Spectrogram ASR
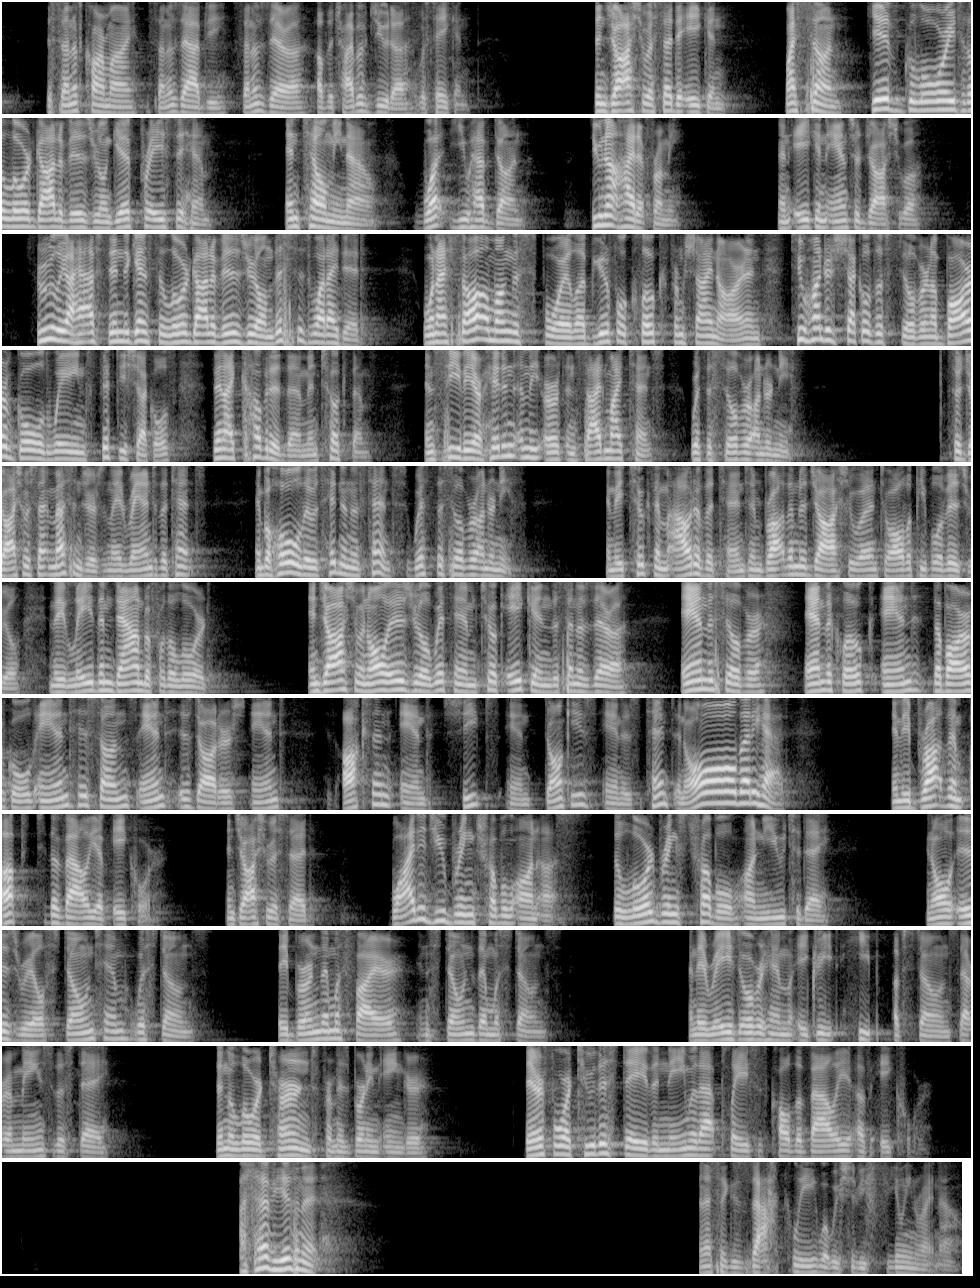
the son of Carmi, son of Zabdi, son of Zerah, of the tribe of Judah, was taken. Then Joshua said to Achan, My son, give glory to the Lord God of Israel, and give praise to him. And tell me now what you have done. Do not hide it from me. And Achan answered Joshua, Truly, I have sinned against the Lord God of Israel, and this is what I did. When I saw among the spoil a beautiful cloak from Shinar, and 200 shekels of silver, and a bar of gold weighing 50 shekels, then I coveted them and took them. And see, they are hidden in the earth inside my tent, with the silver underneath. So Joshua sent messengers, and they ran to the tent. And behold, it was hidden in his tent, with the silver underneath. And they took them out of the tent and brought them to Joshua and to all the people of Israel. And they laid them down before the Lord. And Joshua and all Israel with him took Achan the son of Zerah, and the silver, and the cloak, and the bar of gold, and his sons, and his daughters, and his oxen, and sheep, and donkeys, and his tent, and all that he had. And they brought them up to the valley of Achor. And Joshua said, Why did you bring trouble on us? The Lord brings trouble on you today. And all Israel stoned him with stones. They burned them with fire and stoned them with stones. And they raised over him a great heap of stones that remains to this day. Then the Lord turned from his burning anger Therefore, to this day, the name of that place is called the Valley of Achor. That's heavy, isn't it? And that's exactly what we should be feeling right now.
